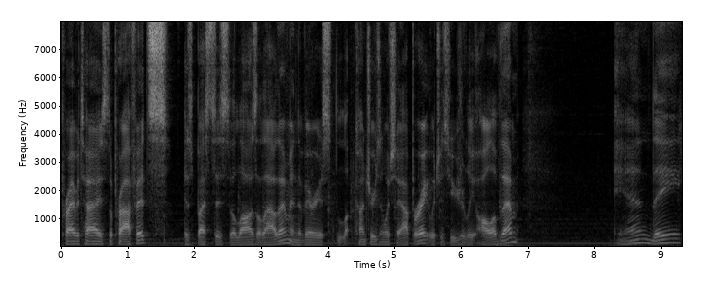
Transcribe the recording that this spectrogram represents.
privatize the profits as best as the laws allow them in the various countries in which they operate, which is usually all of them. And they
